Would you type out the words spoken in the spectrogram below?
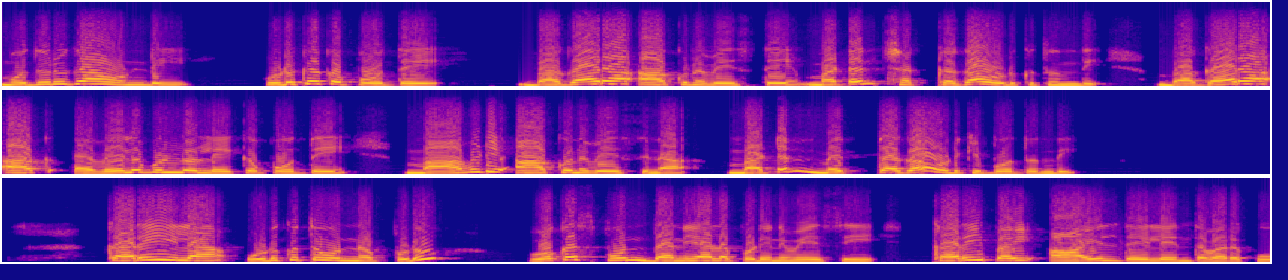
ముదురుగా ఉండి ఉడకకపోతే బగారా ఆకును వేస్తే మటన్ చక్కగా ఉడుకుతుంది. బగారా ఆకు అవైలబుల్లో లేకపోతే మామిడి ఆకును వేసిన మటన్ మెత్తగా ఉడికిపోతుంది. కర్రీ ఇలా ఉడుకుతూ ఉన్నప్పుడు ఒక స్పూన్ ధనియాల పొడిని వేసి కర్రీపై ఆయిల్ తేలేంత వరకు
